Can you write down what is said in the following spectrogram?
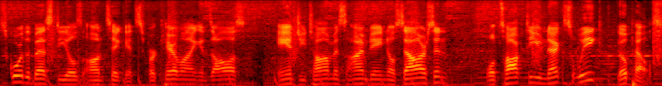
score the best deals on tickets. For Caroline Gonzalez, Angie Thomas, I'm Daniel Sallerson. We'll talk to you next week. Go Pels.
